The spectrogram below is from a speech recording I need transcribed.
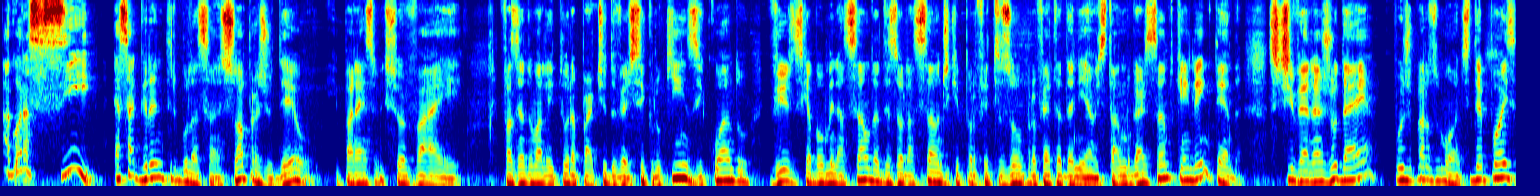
Agora, se essa grande tribulação é só para judeu, e parece-me que o senhor vai fazendo uma leitura a partir do versículo 15, quando virdes que a abominação da desolação de que profetizou o profeta Daniel está no lugar santo, quem lhe entenda. Se estiver na Judéia, fuja para os montes. Depois,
